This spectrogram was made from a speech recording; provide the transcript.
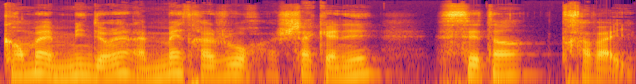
quand même, mine de rien, la mettre à jour chaque année, c'est un travail.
